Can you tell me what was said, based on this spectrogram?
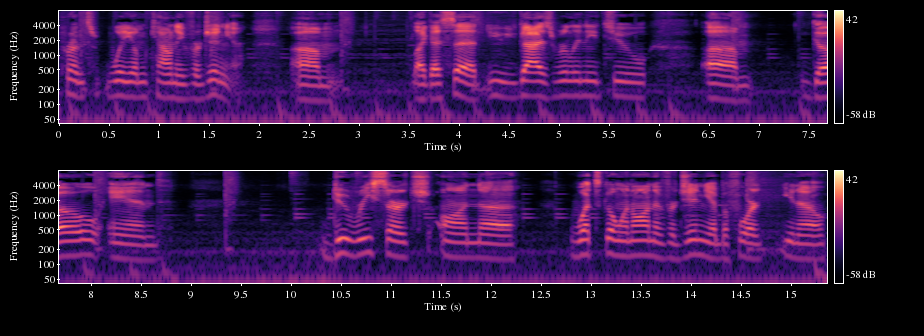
Prince William County, Virginia. Um, like I said, you, you, guys really need to um, go and do research on uh, what's going on in Virginia before you know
